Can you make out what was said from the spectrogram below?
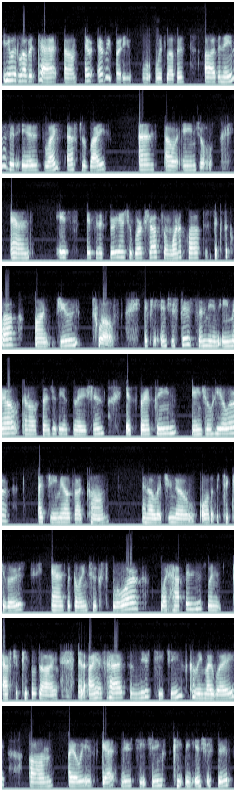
you would love it, Pat. Um, everybody w- would love it. Uh, the name of it is Life After Life and Our Angels. And it's it's an experiential workshop from 1 o'clock to 6 o'clock on June 12th. If you're interested, send me an email and I'll send you the information. It's Francine Angel Healer at gmail.com and I'll let you know all the particulars. and we're going to explore what happens when after people die. And I have had some new teachings coming my way. Um, I always get new teachings, keep me interested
